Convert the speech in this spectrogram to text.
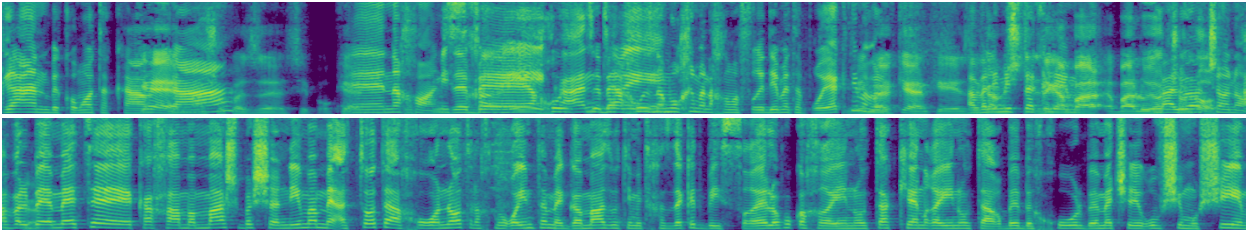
גן בקומות הקרקע. כן, משהו כזה, סיפור, אה, כן. נכון, זה באחוז- זה קאנטרי. באחוז נמוך אם אנחנו מפרידים את הפרויקטים, אבל כן, כי זה אבל גם בעלויות בעלויות שונות. שונות. אבל כן. באמת אה, ככה ממש בשנים המעטות האחרונות אנחנו רואים את המגמה הזאת היא מתחזקת בישראל לא כל כך ראינו אותה כן ראינו אותה הרבה בחול באמת של עירוב שימושים.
